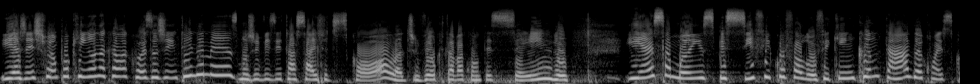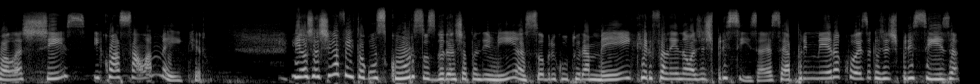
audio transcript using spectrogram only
E a gente foi um pouquinho naquela coisa de entender mesmo, de visitar site de escola, de ver o que estava acontecendo. E essa mãe em específico falou, fiquei encantada com a escola X e com a sala Maker. E eu já tinha feito alguns cursos durante a pandemia sobre cultura maker falei, não, a gente precisa. Essa é a primeira coisa que a gente precisa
